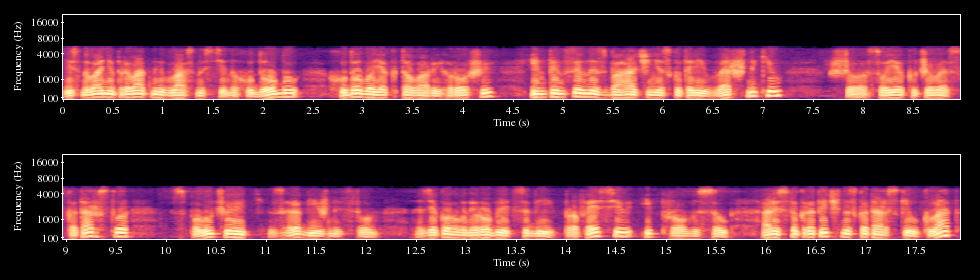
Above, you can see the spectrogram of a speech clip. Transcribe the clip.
існування приватної власності на худобу худоба як товар і гроші, інтенсивне збагачення скотарів вершників, що своє кочове скотарство сполучують з грабіжництвом, з якого вони роблять собі професію і промисел. Аристократично-скотарський уклад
